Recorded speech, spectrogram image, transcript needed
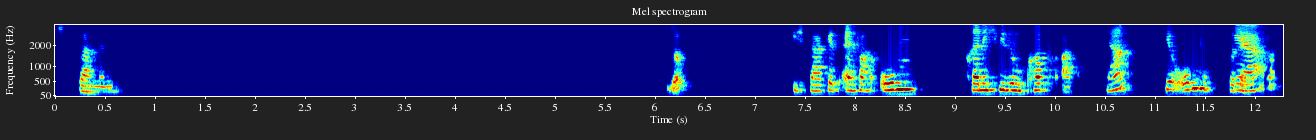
zusammen. So. Ich sage jetzt einfach oben trenne ich wie so ein Kopf ab. Ja? Hier oben, das ist ja. der Kopf.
